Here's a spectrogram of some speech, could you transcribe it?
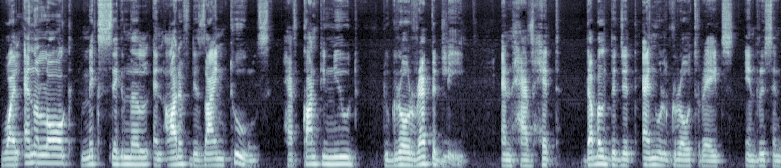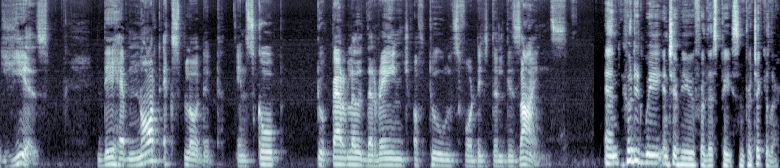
while analog, mixed signal, and RF design tools have continued to grow rapidly and have hit double digit annual growth rates in recent years, they have not exploded in scope to parallel the range of tools for digital designs. And who did we interview for this piece in particular?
